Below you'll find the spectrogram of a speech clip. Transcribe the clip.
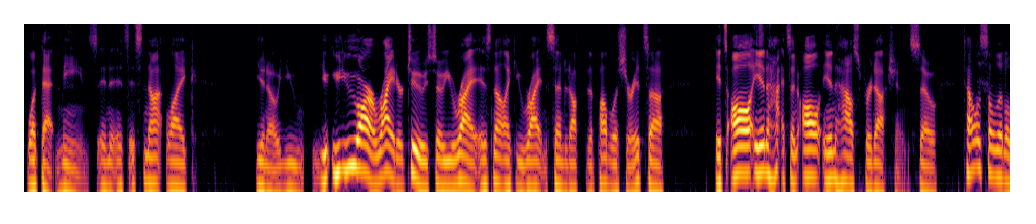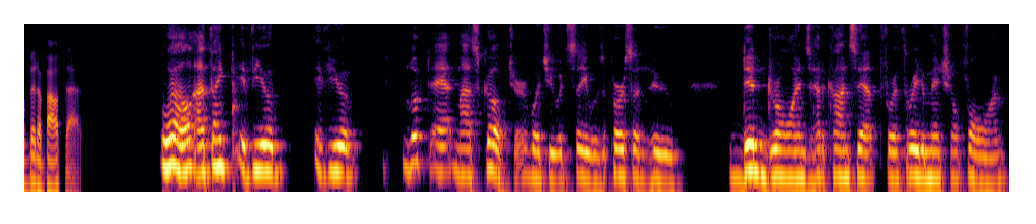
what that means, and it's it's not like you know you you you are a writer too, so you write. It's not like you write and send it off to the publisher. It's a it's all in it's an all in-house production. So tell us a little bit about that. Well i think if you if you looked at my sculpture what you would see was a person who did drawings had a concept for a three-dimensional form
